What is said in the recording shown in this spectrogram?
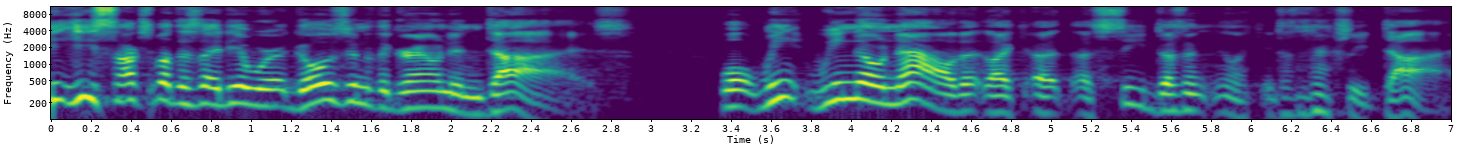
He, he talks about this idea where it goes into the ground and dies. Well, we, we know now that like a, a seed doesn't like it doesn't actually die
